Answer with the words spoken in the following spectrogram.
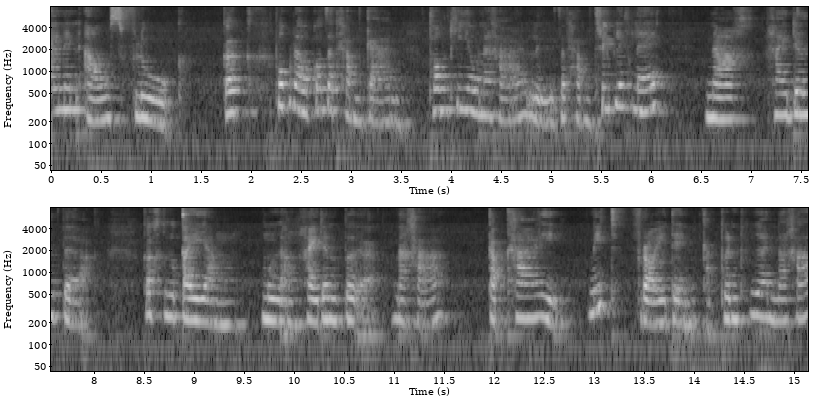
einen Ausflug ก็พวกเราก็จะทำการท่องเที่ยวนะคะ หรือจะทำทริปเล็กๆ nach Heidelberg ก็คือไปยังเมือง Heidelberg นะคะ กับใคร mit Freuden กับเพื่อนๆนะคะ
